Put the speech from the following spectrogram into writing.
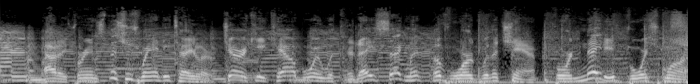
Howdy, friends. This is Randy Taylor, Cherokee Cowboy, with today's segment of Word with a Champ for Native Voice One.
